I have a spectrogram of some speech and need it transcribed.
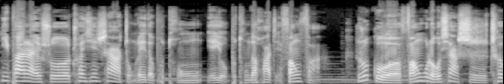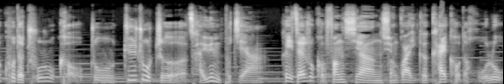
一般来说，穿心煞种类的不同，也有不同的化解方法。如果房屋楼下是车库的出入口，主居住者财运不佳，可以在入口方向悬挂一个开口的葫芦。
